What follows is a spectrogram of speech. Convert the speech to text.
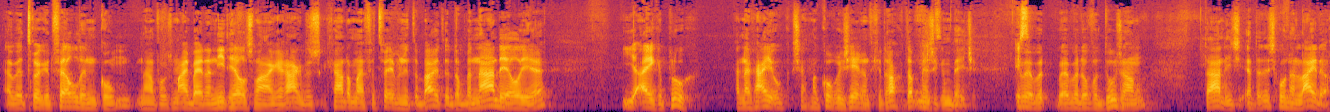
en weer terug het veld in komt, nou volgens mij ben je daar niet heel zwaar geraakt. Dus ga dan maar even twee minuten buiten. Dan benadeel je je eigen ploeg. En dan ga je ook zeg maar corrigerend gedrag. Dat mis ik een beetje. We, hebben, we hebben het over Dusan. Tadic, ja, dat is gewoon een leider.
